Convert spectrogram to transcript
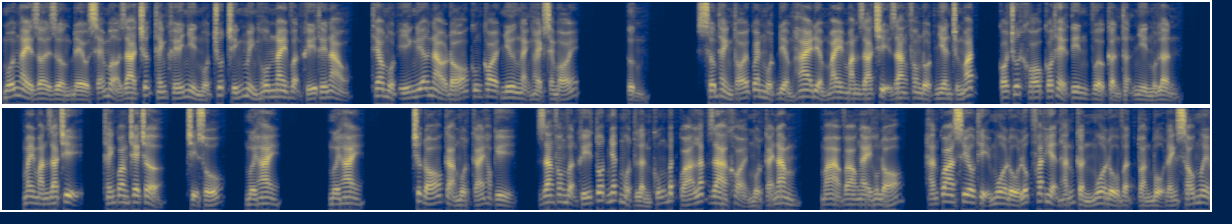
mỗi ngày rời giường đều sẽ mở ra trước thanh khế nhìn một chút chính mình hôm nay vận khí thế nào, theo một ý nghĩa nào đó cũng coi như ngạnh hạch xem bói. Ừ m sớm thành thói quen một điểm, hai điểm may mắn giá trị giang phong đột nhiên trứng mắt, có chút khó có thể tin vừa cẩn thận nhìn một lần. May mắn giá trị, thánh quang che chở, chỉ số, mười hai mười hai. Trước đó cả một cái học kỳ, giang phong vận khí tốt nhất một lần cũng bất quá lắc ra khỏi một cái năm, mà vào ngày hôm đó, hắn qua siêu thị mua đồ lúc phát hiện hắn cần mua đồ vật toàn bộ đánh sáu mươi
